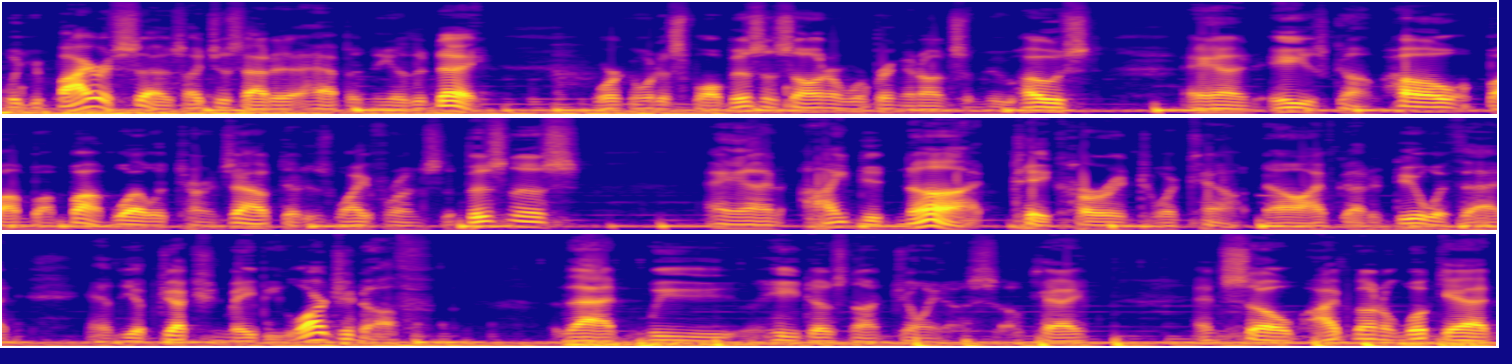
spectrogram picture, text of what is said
What your buyer says, I just had it happen the other day working with a small business owner. We're bringing on some new hosts, and he's gung ho, bum, bum, bum. Well, it turns out that his wife runs the business, and I did not take her into account. Now I've got to deal with that, and the objection may be large enough that we he does not join us. Okay, and so I'm going to look at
